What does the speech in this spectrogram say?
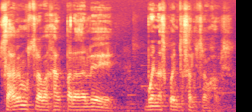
sabemos trabajar para darle buenas cuentas a los trabajadores.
